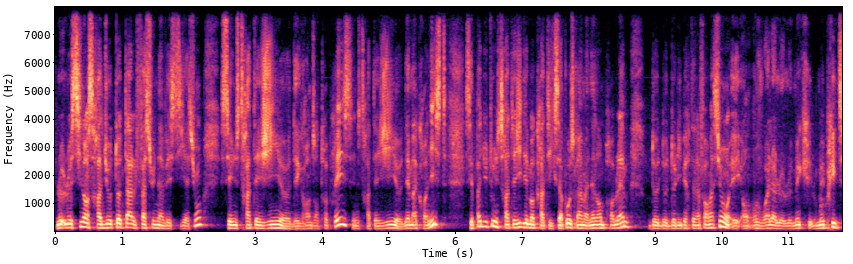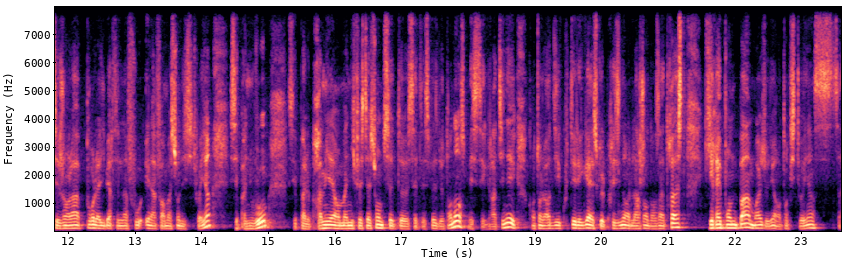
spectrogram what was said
Le, silence radio total face à une investigation, c'est une stratégie euh, des grandes entreprises, c'est une stratégie euh, des macronistes. C'est pas du tout une stratégie démocratique. Ça pose quand même un énorme problème de, liberté d'information. Et on, voit là le, le, mépris de ces gens-là pour la liberté de l'info et l'information des citoyens. C'est pas nouveau, c'est pas la première manifestation de cette, cette espèce de tendance, mais c'est gratiné. Quand on leur dit, écoutez les gars, est-ce que le président a de l'argent dans un trust, qui répondent pas, moi je veux dire en tant que citoyen, c'est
